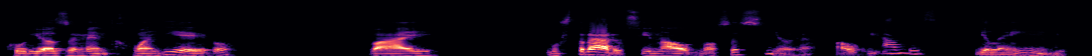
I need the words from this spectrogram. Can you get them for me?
Curiosamente, Juan Diego vai mostrar o sinal de Nossa Senhora ao bispo. Ao bispo. E ele é índio,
